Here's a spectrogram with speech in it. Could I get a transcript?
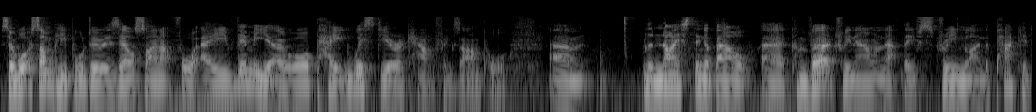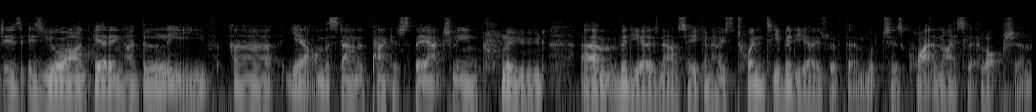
So what some people do is they'll sign up for a Vimeo or paid Wistia account, for example. Um, the nice thing about uh, Convertri now and that they've streamlined the packages is you are getting, I believe, uh, yeah, on the standard package, they actually include um, videos now. So you can host 20 videos with them, which is quite a nice little option.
